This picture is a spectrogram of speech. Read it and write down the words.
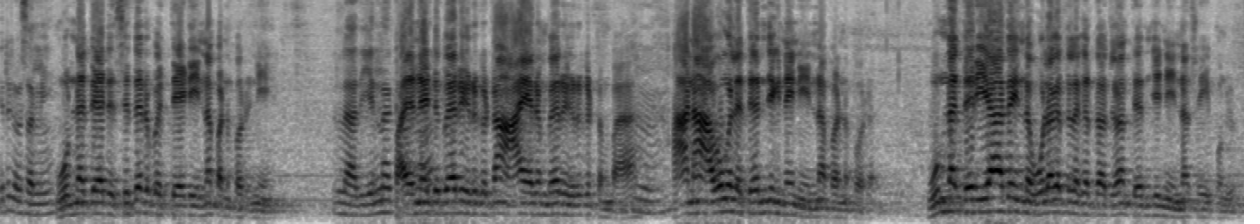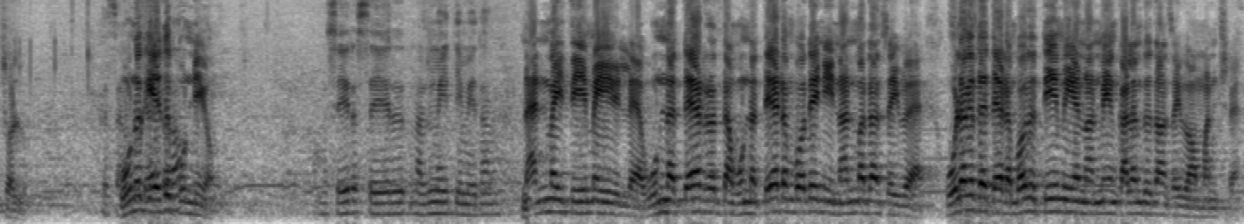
இருக்கிற சாமி. உன்னை தேடி சித்தரை போய் தேடி என்ன பண்ண போற நீ? இல்ல அது என்ன பதினெட்டு பேர் இருக்கட்டும் ஆயிரம் பேர் இருக்கட்டும்பா. ஆனா அவங்கள தெரிஞ்சுக்கினே நீ என்ன பண்ண போற? உன்னை தெரியாத இந்த உலகத்துல இருக்கிறதெல்லாம் தெரிஞ்சு நீ என்ன செய்ய முடியும் சொல்லு. உனக்கு எது புண்ணியம்? நம்ம செய்யற செயல் நன்மை தீமை தான். நன்மை தீமை இல்லை. உன்னை தேடுறது தான். உன்னை தேடும் போதே நீ நன்மை தான் செய்வ. உலகத்தை தேடும் போது தீமையும் நன்மையும் கலந்து தான் செய்வான் மனுஷன்.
